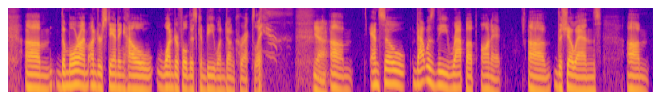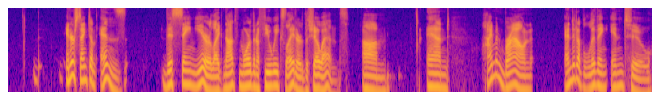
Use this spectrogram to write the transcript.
um the more I'm understanding how wonderful this can be when done correctly Yeah. um, and so that was the wrap up on it. Um, the show ends. Um, Inner Sanctum ends this same year, like not more than a few weeks later, the show ends. Um, and Himan Brown ended up living into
